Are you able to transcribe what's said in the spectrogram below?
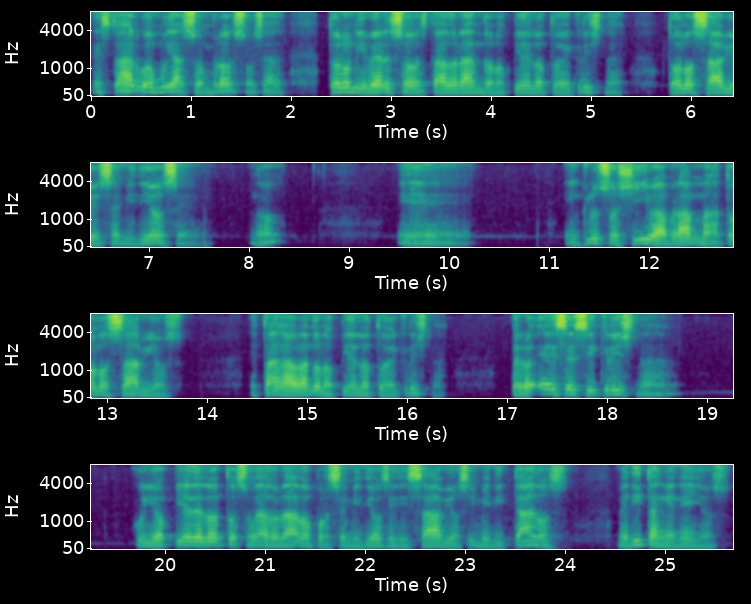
Esto es algo muy asombroso, o sea, todo el universo está adorando los pies del loto de Krishna, todos los sabios y semidioses, ¿no? Eh, incluso Shiva, Brahma, todos los sabios están adorando los pies del loto de Krishna. Pero ese sí Krishna, cuyos pies de loto son adorados por semidioses y sabios y meditados, meditan en ellos.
